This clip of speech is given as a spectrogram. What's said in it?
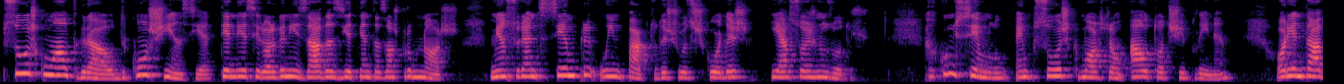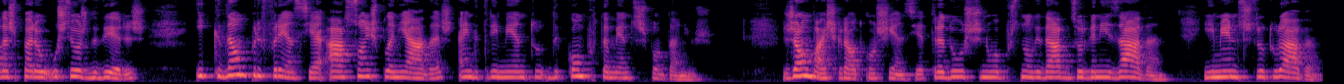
Pessoas com alto grau de consciência tendem a ser organizadas e atentas aos pormenores, mensurando sempre o impacto das suas escolhas e ações nos outros. Reconhecemos-lo em pessoas que mostram autodisciplina, orientadas para os seus deveres e que dão preferência a ações planeadas em detrimento de comportamentos espontâneos. Já um baixo grau de consciência traduz-se numa personalidade desorganizada e menos estruturada,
